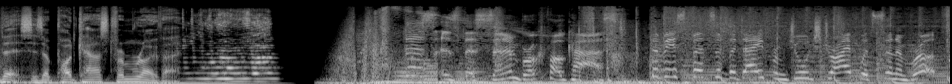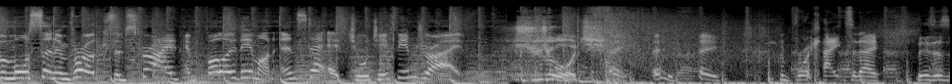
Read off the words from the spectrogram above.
This is a podcast from Rova. This is the Sin and Brooke podcast. The best bits of the day from George Drive with Sin and Brooke. For more Sin and Brooke, subscribe and follow them on Insta at George FM Drive. George. Hey, hey, hey. Brooke hates today. This is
